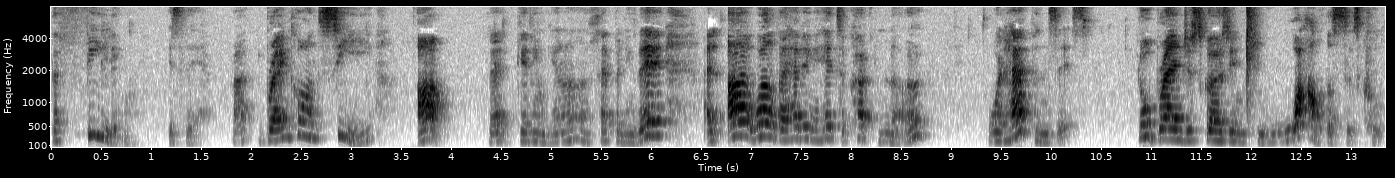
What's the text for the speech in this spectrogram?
the feeling is there, right? The brain can't see, ah, that getting, you know, it's happening there, and ah, well, they're having a hit of cocaine. No. What happens is, your brain just goes into, wow, this is cool.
